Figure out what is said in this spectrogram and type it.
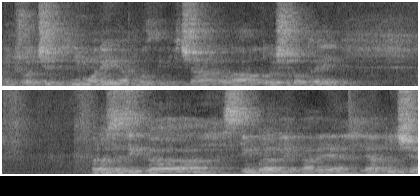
Nimșlocit Nimoreni a fost beneficiar la RO 2 și RO 3. Vreau să zic că schimbările care le aduce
